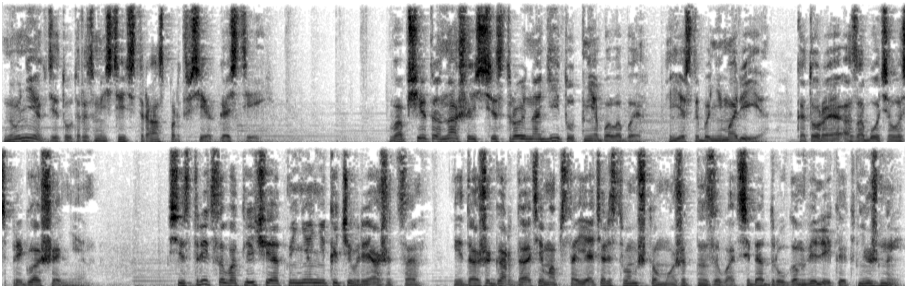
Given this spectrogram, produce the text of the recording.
Ну, негде тут разместить транспорт всех гостей. Вообще-то нашей с сестрой ноги тут не было бы, если бы не Мария, которая озаботилась приглашением. Сестрица, в отличие от меня, не кочевряжется и даже горда тем обстоятельством, что может называть себя другом великой княжны.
